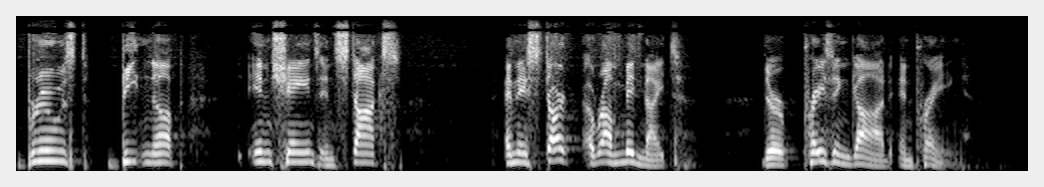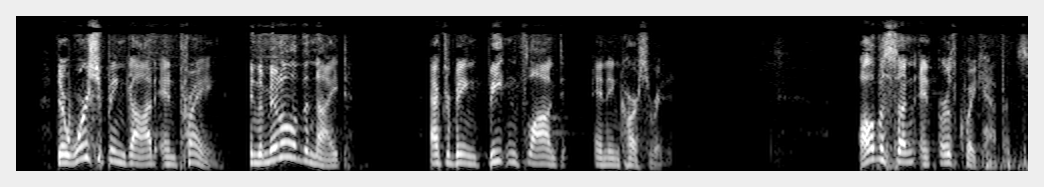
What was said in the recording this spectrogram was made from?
bruised, beaten up, in chains, in stocks, and they start around midnight. They're praising God and praying. They're worshiping God and praying in the middle of the night after being beaten, flogged, and incarcerated. All of a sudden, an earthquake happens.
